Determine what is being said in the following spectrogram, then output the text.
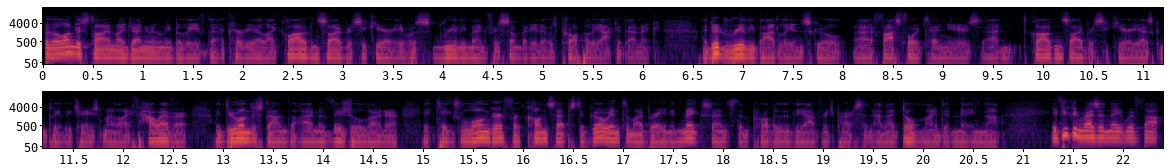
For the longest time, I genuinely believed that a career like cloud and cybersecurity was really meant for somebody that was properly academic. I did really badly in school. Uh, fast forward 10 years, and cloud and cybersecurity has completely changed my life. However, I do understand that I'm a visual learner. It takes longer for concepts to go into my brain and make sense than probably the average person, and I don't mind admitting that. If you can resonate with that,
